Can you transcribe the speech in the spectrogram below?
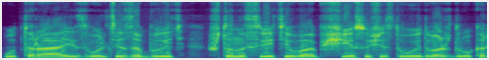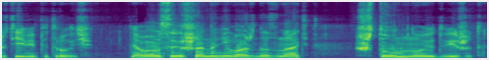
утра извольте забыть, что на свете вообще существует ваш друг Артемий Петрович. Вам совершенно не важно знать, что мною движет.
